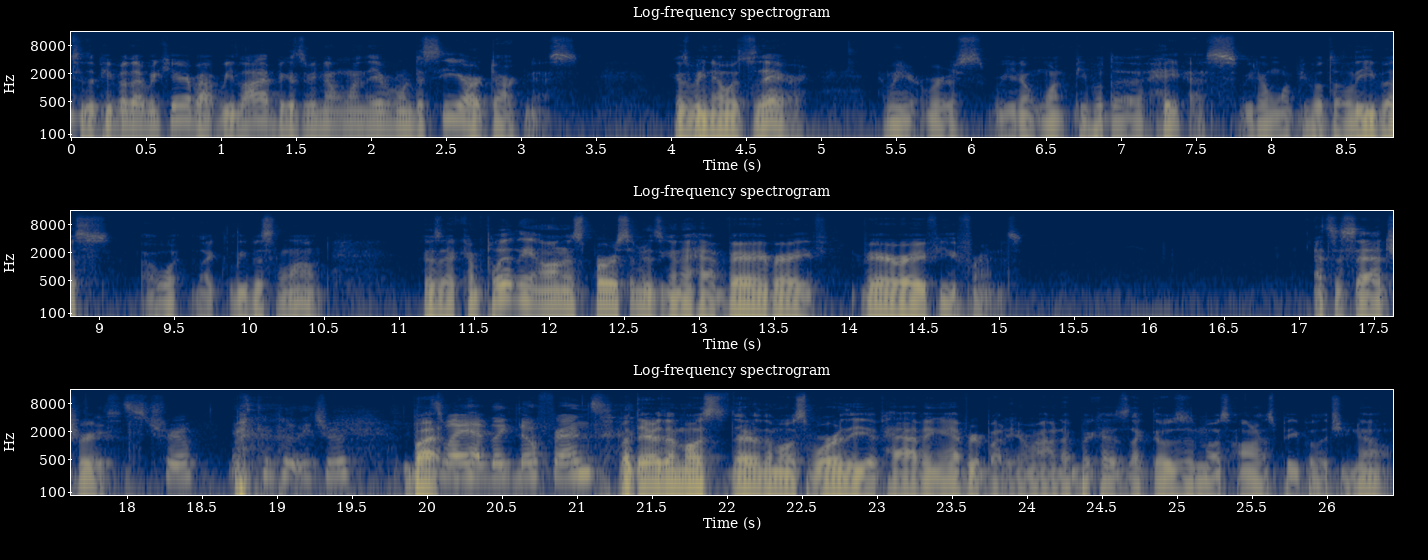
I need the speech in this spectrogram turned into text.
to the people that we care about. We lie because we don't want everyone to see our darkness because we know it's there, and we we're, just- we don't want people to hate us. We don't want people to leave us uh, like leave us alone. Because a completely honest person is going to have very, very, very, very few friends. That's a sad truth. It's true. It's completely true. But That's why I have like no friends. but they're the most they're the most worthy of having everybody around them because like those are the most honest people that you know.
